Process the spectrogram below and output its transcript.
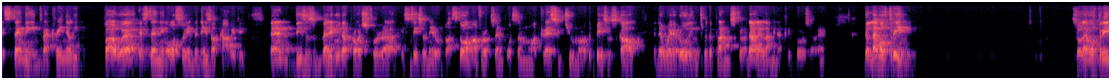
extending intracranially, but were extending also in the nasal cavity. And this is a very good approach for uh, esthesioneuroblastoma, for example, some more aggressive tumor of the base of skull that were eroding through the planum sphenoidale lamina cribrosa. Right? The level three. So level three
